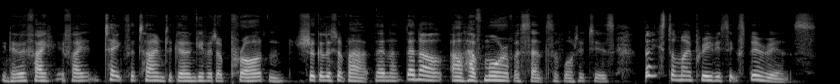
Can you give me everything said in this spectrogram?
you know, if I if I take the time to go and give it a prod and sugar it about, then then I'll I'll have more of a sense of what it is based on my previous experience.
